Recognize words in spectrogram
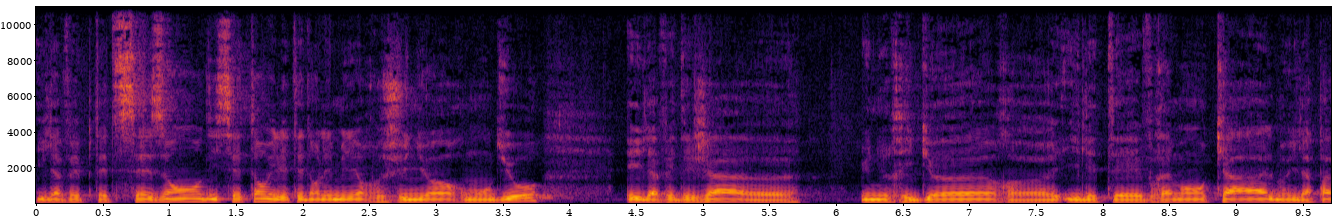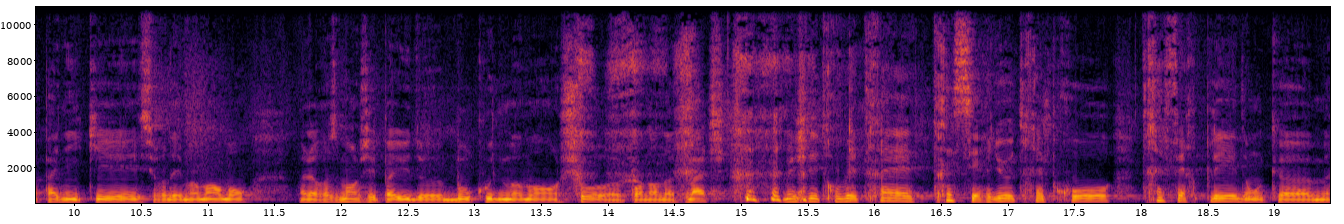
il avait peut-être 16 ans, 17 ans. Il était dans les meilleurs juniors mondiaux et il avait déjà euh, une rigueur. Euh, il était vraiment calme. Il n'a pas paniqué sur des moments. Bon, Malheureusement, j'ai pas eu de beaucoup de moments chauds euh, pendant notre match, mais je l'ai trouvé très très sérieux, très pro, très fair play. Donc euh,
